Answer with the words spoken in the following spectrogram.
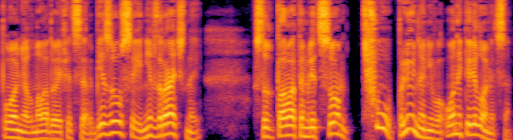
понял молодой офицер, безусый, невзрачный, с тутловатым лицом. Тьфу, плюнь на него, он и переломится.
